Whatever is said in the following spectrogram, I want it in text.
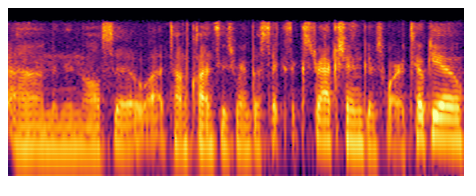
um, and then also uh, Tom Clancy's Rainbow Six Extraction, Ghostwire Tokyo,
